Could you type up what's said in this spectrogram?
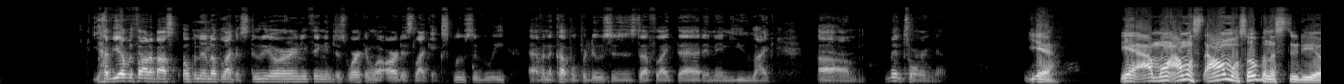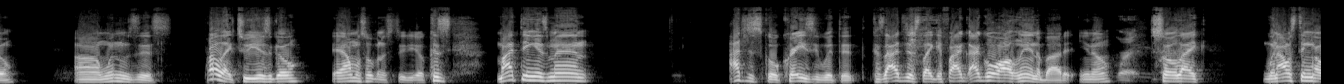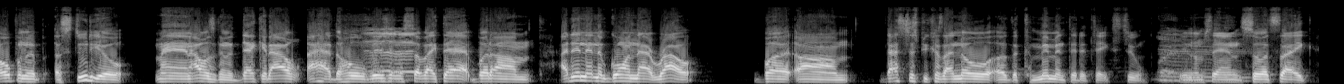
have you ever thought about opening up like a studio or anything and just working with artists like exclusively, having a couple producers and stuff like that, and then you like um, mentoring them? Yeah, yeah. I'm almost. I almost opened a studio. Um, when was this? Probably like two years ago. Yeah, I almost opened a studio. Cause my thing is, man, I just go crazy with it. Cause I just like if I I go all in about it, you know. Right. So like when I was thinking about opening up a studio, man, I was gonna deck it out. I had the whole vision and stuff like that. But um, I didn't end up going that route. But um, that's just because I know of the commitment that it takes too. You know what I'm saying? So it's like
